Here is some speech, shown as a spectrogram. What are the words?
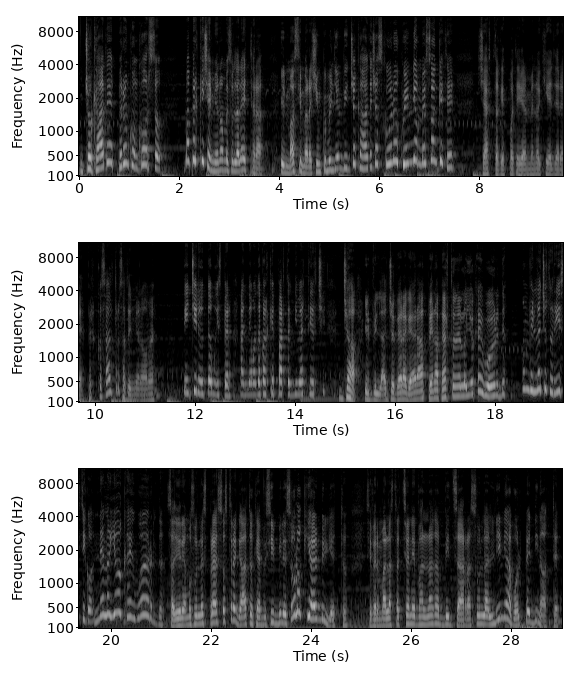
Giocate? Per un concorso? Ma perché c'è il mio nome sulla lettera? Il massimo era 5 milioni di giocate ciascuno, quindi ho messo anche te. Certo che potevi almeno chiedere, per cos'altro usate il mio nome? Dici tutto, Whisper, andiamo da qualche parte a divertirci? Già, il villaggio Gara Gara appena aperto nello Yokai World. Un villaggio turistico nello Yokai World. Saliremo sull'espresso stregato che è visibile solo a chi ha il biglietto. Si ferma alla stazione Vallata Bizzarra sulla linea Volpe di notte.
